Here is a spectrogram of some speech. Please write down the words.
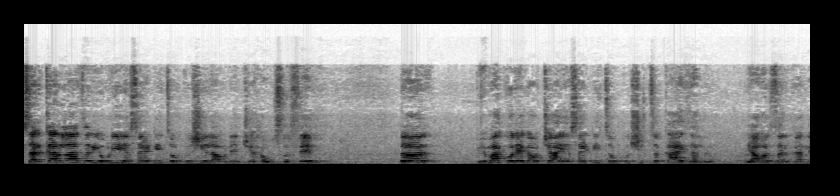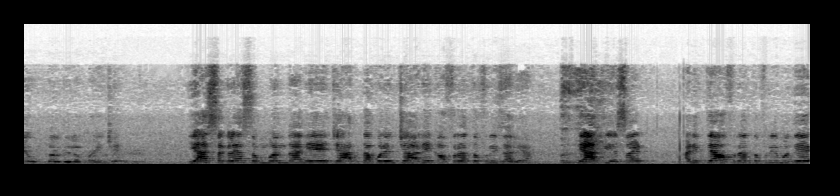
सरकारला जर एवढी एस आय टी चौकशी लावण्याची हौस असेल तर भीमा कोरेगावच्या एस आय टी चौकशीचं काय झालं? यावर सरकारने उत्तर दिलं पाहिजे. या सगळ्या संबंधाने ज्या आतापर्यंतच्या अनेक अफरातफरी झाल्या त्यात एस आय आणि त्या अफरातफरीमध्ये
